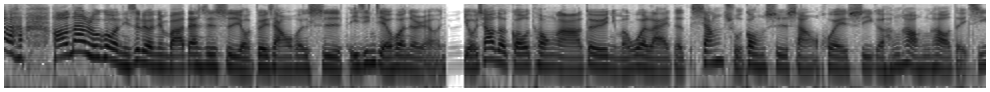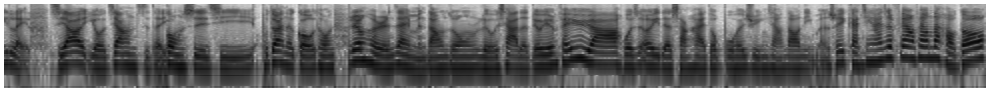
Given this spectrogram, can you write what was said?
好，那如果你是流年八，但是是有对象或者是已经结婚的人，有效的沟通啊，对于你们未来的相处共识上，会是一个很好很好的积累。只要有这样子的共识及不断的沟通，任何人在你们当中留下的流言蜚语啊，或是恶意的伤害，都不会去影响到你们，所以感情还是非常非常的好的哦。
